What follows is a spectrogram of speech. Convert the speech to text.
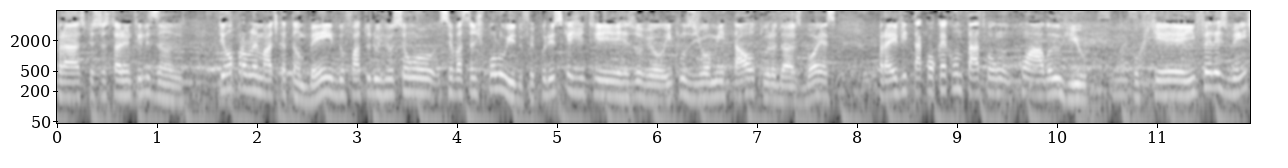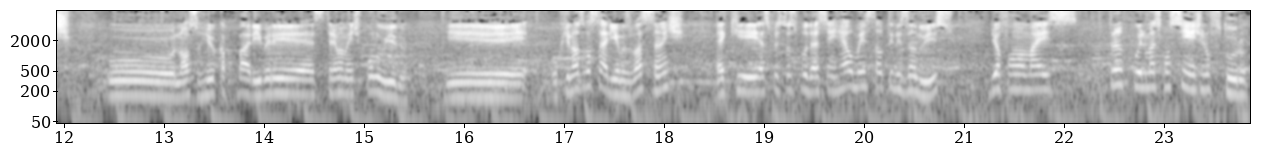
para as pessoas estarem utilizando. Tem uma problemática também do fato do rio ser, um, ser bastante poluído. Foi por isso que a gente resolveu, inclusive, aumentar a altura das boias para evitar qualquer contato com, com a água do rio. Porque, infelizmente, o nosso rio Capibaribe ele é extremamente poluído. E o que nós gostaríamos bastante é que as pessoas pudessem realmente estar utilizando isso de uma forma mais tranquilo, mais consciente no futuro.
